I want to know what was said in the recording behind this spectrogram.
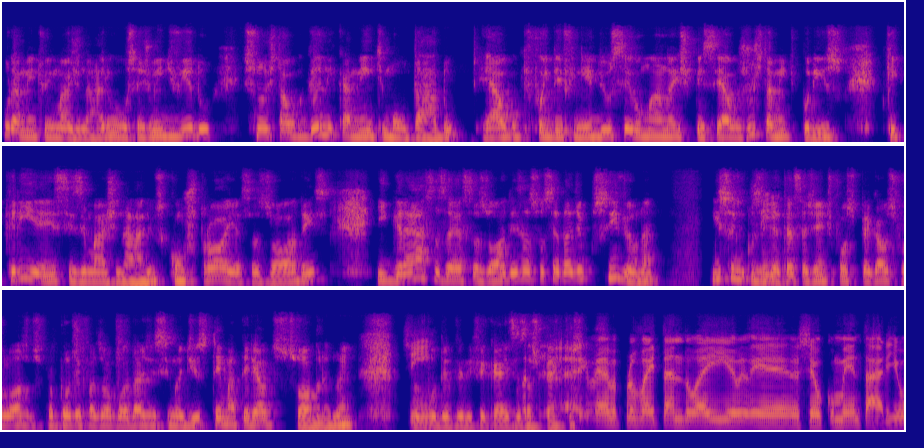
puramente um imaginário, ou seja, o indivíduo, isso não está organicamente montado, é algo que foi definido e o ser humano é especial justamente por isso, que cria esses imaginários, constrói essas ordens e graças a essas ordens a sociedade é possível, né? Isso, inclusive, Sim. até se a gente fosse pegar os filósofos para poder fazer uma abordagem em cima disso, tem material de sobra, né? Para poder verificar esses aspectos. Eh, aproveitando aí eh, o seu comentário,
